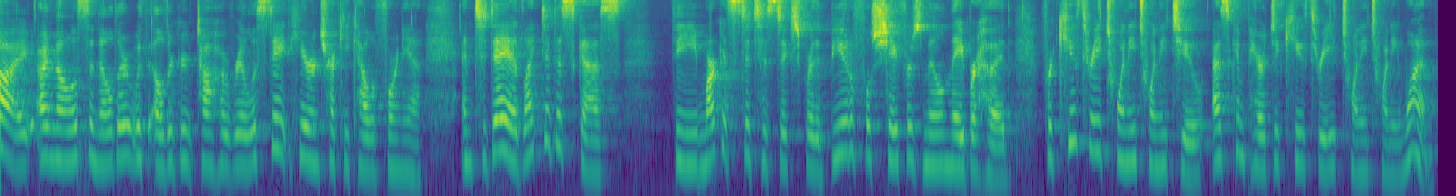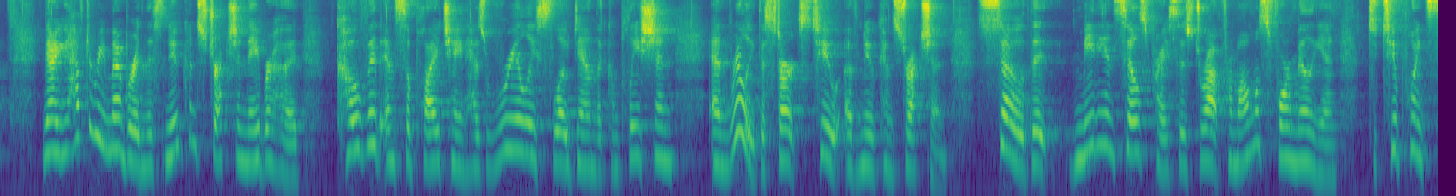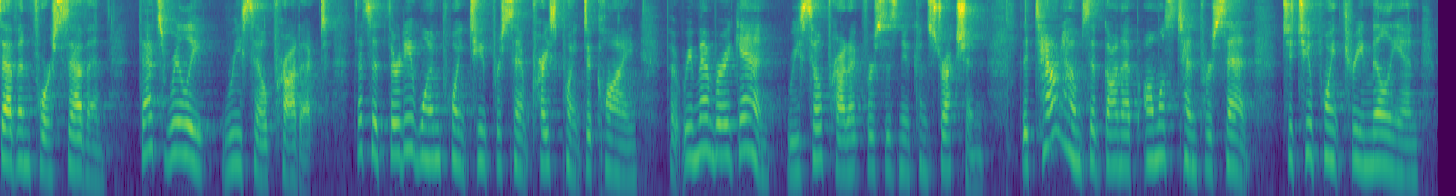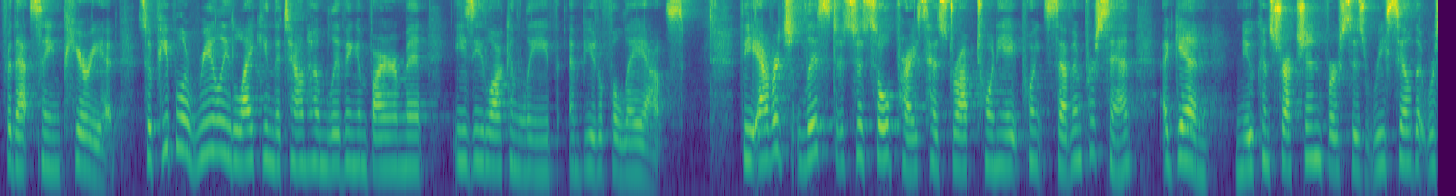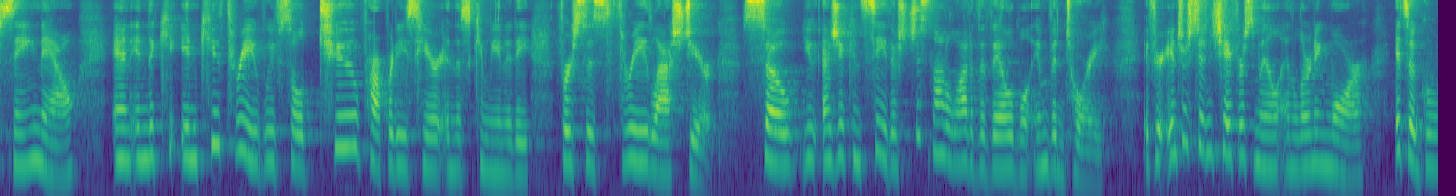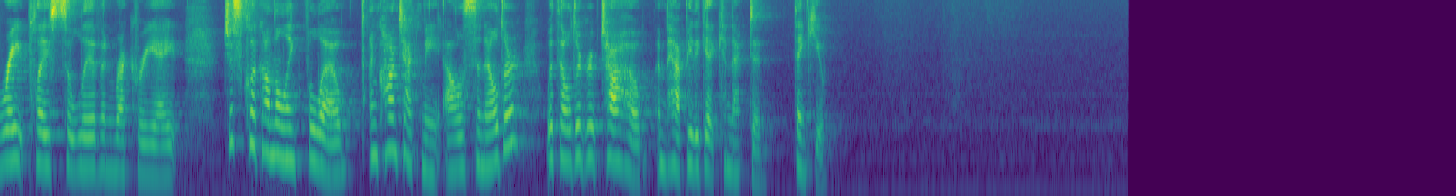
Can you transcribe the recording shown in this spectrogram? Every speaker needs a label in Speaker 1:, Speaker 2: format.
Speaker 1: Hi, I'm Allison Elder with Elder Group Tahoe Real Estate here in Truckee, California. And today I'd like to discuss the market statistics for the beautiful Schaffer's Mill neighborhood for Q3 2022 as compared to Q3 2021. Now you have to remember in this new construction neighborhood, COVID and supply chain has really slowed down the completion and really the starts too of new construction. So the median sales prices dropped from almost 4 million to 2.747. That's really resale product. That's a 31.2% price point decline. But remember again, resale product versus new construction. The townhomes have gone up almost 10% to 2.3 million for that same period. So people are really liking the townhome living environment, easy lock and leave, and beautiful layouts. The average list to sold price has dropped 28.7%. Again, new construction versus resale that we're seeing now. And in the in Q3, we've sold two properties here in this community versus three last year. So you, as you can see, there's just not a lot of available inventory. If you're interested in Schaffer's Mill and learning more, it's a great place to live and recreate. Just click on the link below and contact me, Allison Elder with Elder Group Tahoe. I'm happy to get connected. Thank you.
